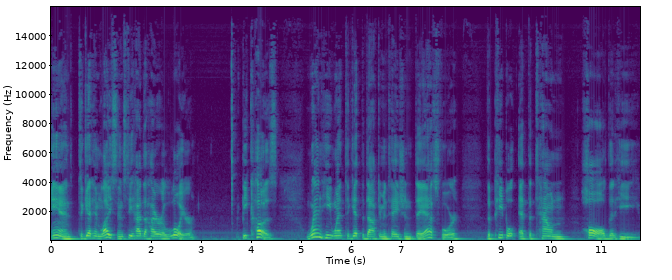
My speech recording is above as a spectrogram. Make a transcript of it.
And to get him licensed, he had to hire a lawyer because when he went to get the documentation they asked for, the people at the town hall that he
